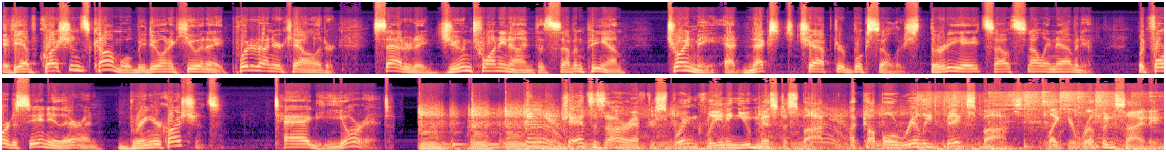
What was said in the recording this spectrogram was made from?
if you have questions, come. We'll be doing a Q&A. Put it on your calendar. Saturday, June 29th at 7 p.m. Join me at Next Chapter Booksellers, 38 South Snelling Avenue. Look forward to seeing you there and bring your questions. Tag You're It. Chances are after spring cleaning you missed a spot. A couple really big spots, like your roof and siding.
